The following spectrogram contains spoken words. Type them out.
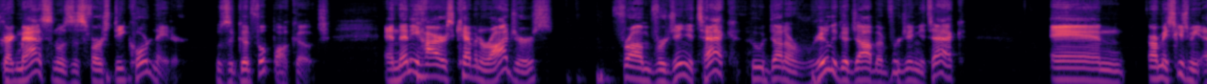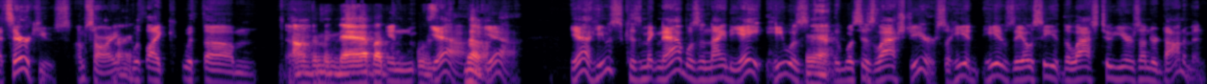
Greg Mattison was his first D coordinator. Was a good football coach, and then he hires Kevin Rogers from Virginia Tech, who had done a really good job at Virginia Tech, and or I mean, excuse me, at Syracuse. I'm sorry, Right. with like with um Donovan McNabb. I- and was- yeah, no. yeah, yeah. He was because McNabb was in '98. He was Yeah. it was his last year, so he had he was the OC the last two years under Donovan,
